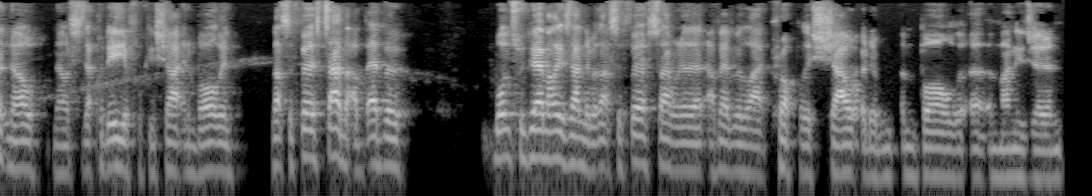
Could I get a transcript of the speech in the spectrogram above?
no, no. She said, I could hear you fucking shouting and bawling. That's the first time that I've ever, once with Graham Alexander, but that's the first time I've ever like properly shouted and, and bawled at a manager. And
